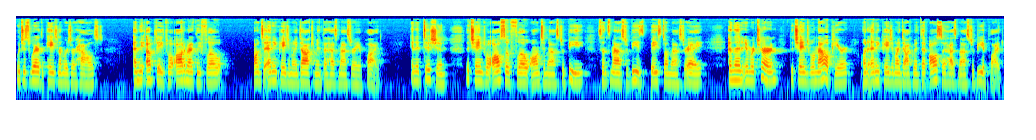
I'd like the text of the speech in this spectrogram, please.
which is where the page numbers are housed, and the updates will automatically flow onto any page in my document that has master A applied. In addition, the change will also flow onto master B since master B is based on master A, and then in return, the change will now appear on any page in my document that also has master B applied.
